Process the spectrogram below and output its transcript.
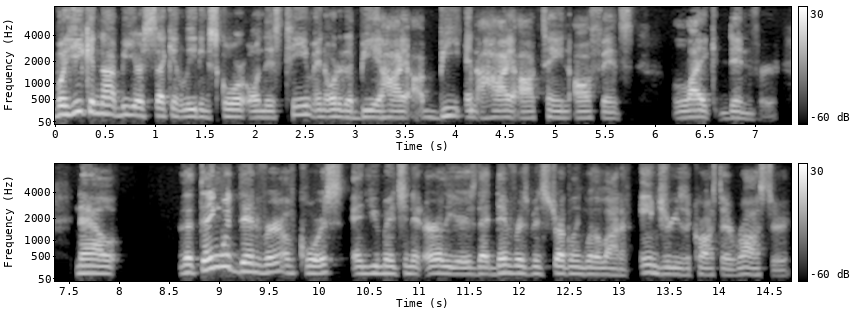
But he cannot be your second leading scorer on this team in order to be a high beat in a high octane offense like Denver. Now, the thing with Denver, of course, and you mentioned it earlier, is that Denver has been struggling with a lot of injuries across their roster.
